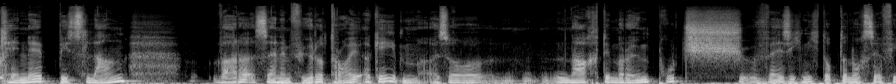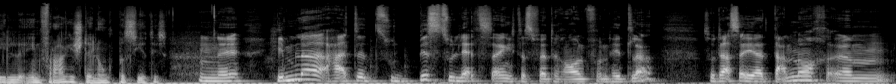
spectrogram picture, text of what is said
kenne bislang, war er seinem Führer treu ergeben. Also nach dem Röhmputsch weiß ich nicht, ob da noch sehr viel in Fragestellung passiert ist. Nee, Himmler hatte zu, bis zuletzt eigentlich das Vertrauen von Hitler, sodass er ja dann noch ähm,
